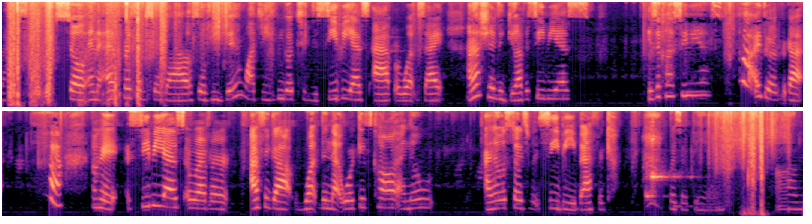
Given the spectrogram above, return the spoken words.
US. So, in the first episode got. So if you didn't watch it, you can go to the CBS app or website. I'm not sure if they do have a CBS. Is it called CBS? Oh, I do. I forgot. Okay, CBS or whatever. I forgot what the network is called. I know, I know it starts with CB, but I forgot what's at the end. Um,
